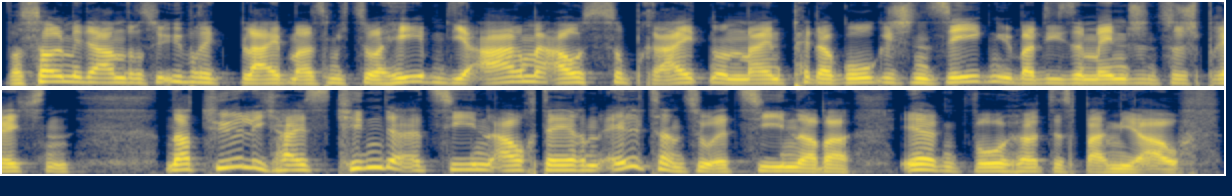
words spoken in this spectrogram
Was soll mir da anderes übrig bleiben, als mich zu erheben, die Arme auszubreiten und meinen pädagogischen Segen über diese Menschen zu sprechen? Natürlich heißt Kinder erziehen auch deren Eltern zu erziehen, aber irgendwo hört es bei mir auf.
